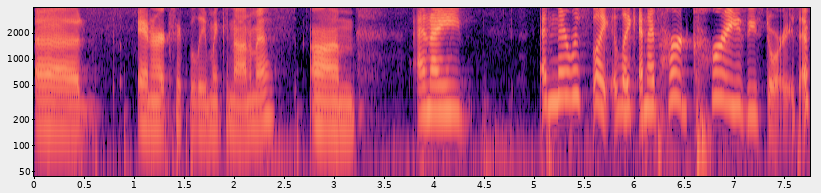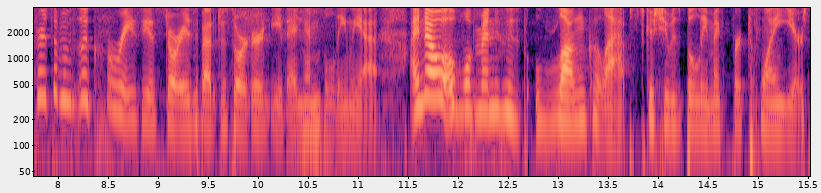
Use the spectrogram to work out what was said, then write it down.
uh anorexic bulimic anonymous. Um and I and there was like like and I've heard crazy stories. I've heard some of the craziest stories about disordered eating and bulimia. I know a woman whose lung collapsed because she was bulimic for 20 years.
